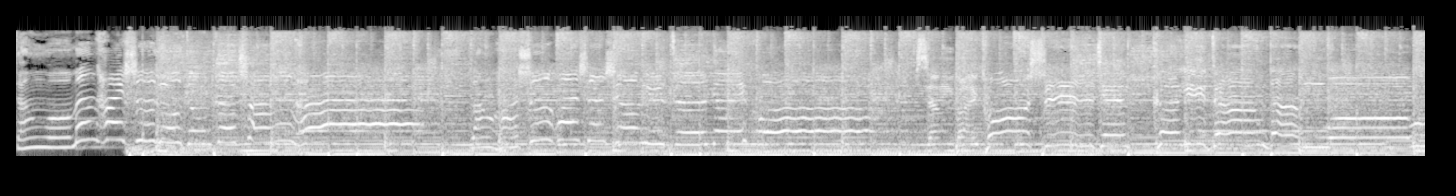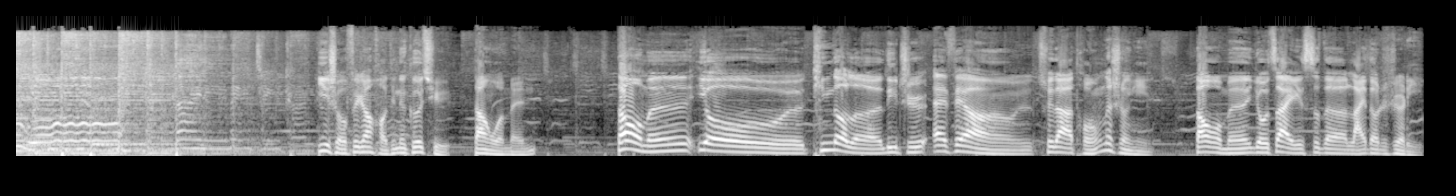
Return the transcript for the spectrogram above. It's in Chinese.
当我们还是流动的长河，浪花是欢声笑语的概括。想摆脱时间，可以等等我。带你美景看一首非常好听的歌曲《当我们》，当我们又听到了荔枝 FM 崔大同的声音，当我们又再一次的来到了这里，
